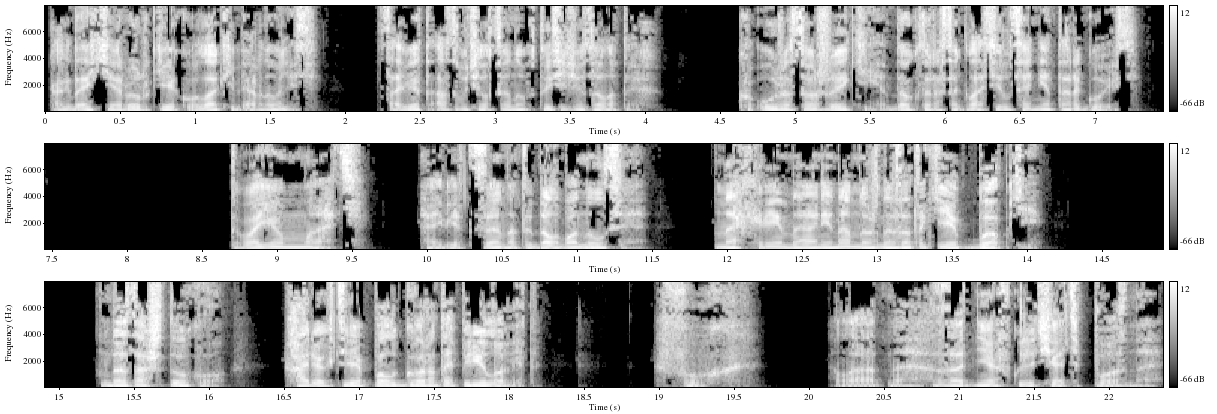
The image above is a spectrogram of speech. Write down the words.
Когда хирурги и кулаки вернулись, совет озвучил цену в тысячу золотых. К ужасу Жеки доктор согласился, не торгуясь. «Твою мать! Авиценна, ты долбанулся? Нахрена они нам нужны за такие бабки?» «Да за штуку! Харек тебе полгорода переловит!» «Фух, ладно, заднюю включать поздно.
